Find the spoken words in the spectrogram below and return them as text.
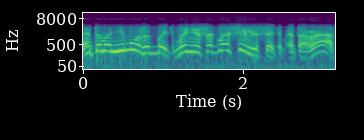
Этого не может быть. Мы не согласились с этим. Это раз.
